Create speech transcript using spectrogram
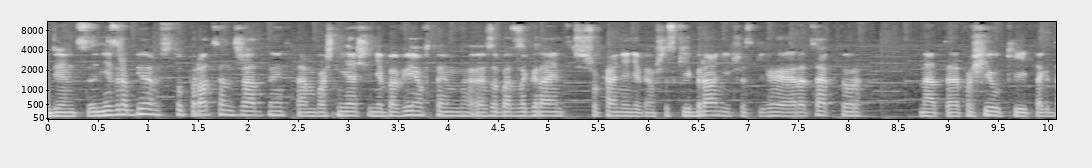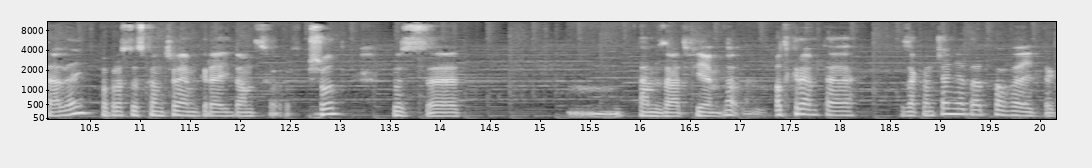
Więc nie zrobiłem 100% żadnych, tam właśnie ja się nie bawiłem w tym e, za bardzo grind, szukanie, nie wiem, wszystkich broni, wszystkich e, receptur na te posiłki i tak dalej. Po prostu skończyłem grę idąc w przód, plus e, mm, tam załatwiłem, no odkryłem te zakończenia dodatkowe i tych,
